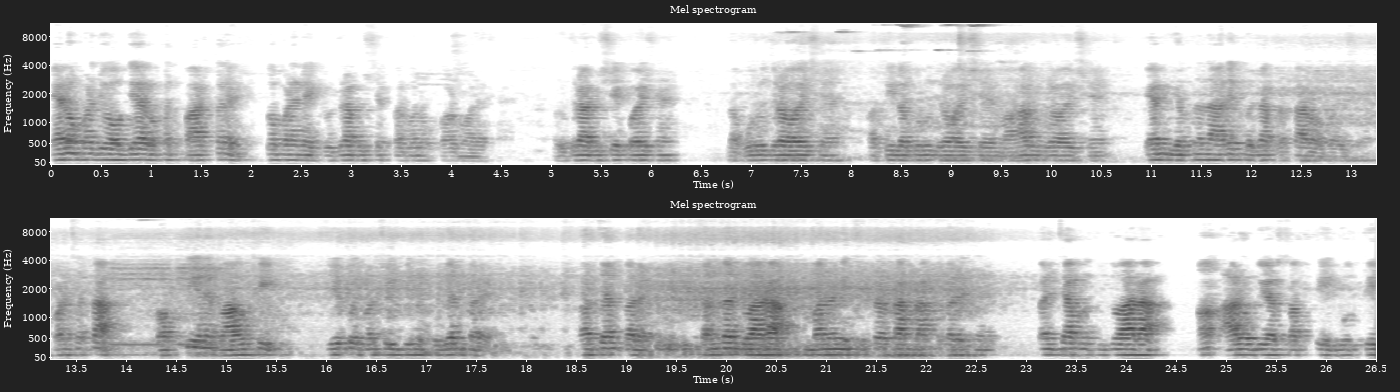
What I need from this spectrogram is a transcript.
એનો પણ જો અગિયાર વખત પાઠ કરે, તો પણ એને એક રુદ્રાભિષેક કરવાનું ફળ મળે છે. રુદ્રાભિષેક હોય છે, લઘુરુદ્ર હોય છે અતિ લઘુરુદ્ર હોય છે, મહારુદ્ર હોય છે, એમ યજ્ઞના અનેક બધા પ્રકારો હોય છે. પણ છતાં ભક્તિ અને ભાવથી જે કોઈ પણ શિવજીનું પૂજન કરે અર્ચન કરે. ચંદન દ્વારા મનની શીતળતા પ્રાપ્ત કરે છે. પંચામૃત દ્વારા આરોગ્ય, શક્તિ, બુદ્ધિ,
